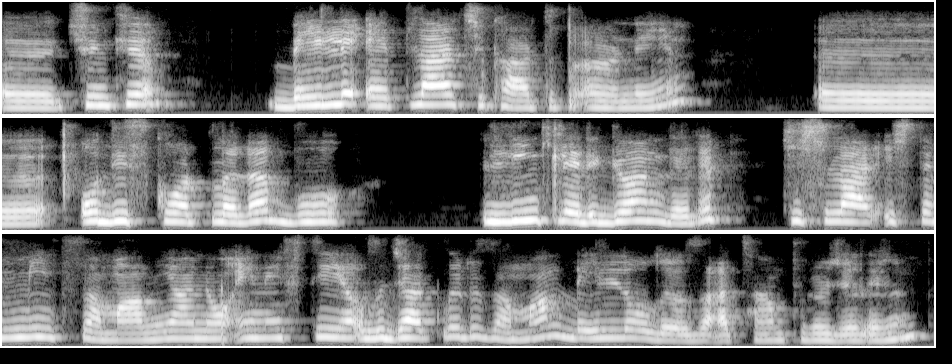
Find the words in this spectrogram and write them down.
E, çünkü belli app'ler çıkartıp örneğin e, o Discord'lara bu linkleri gönderip kişiler işte mint zamanı yani o NFT'yi alacakları zaman belli oluyor zaten projelerin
